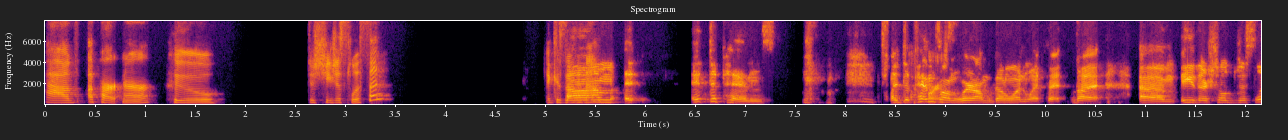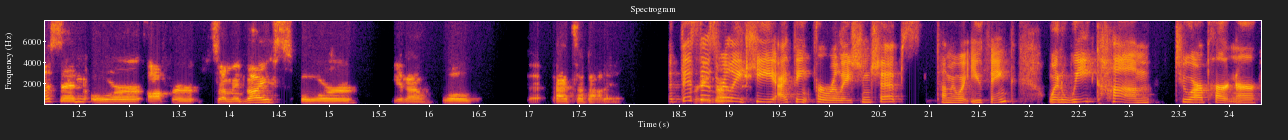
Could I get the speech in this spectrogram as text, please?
have a partner who does she just listen? Like is that enough? Um it it depends. it depends on where I'm going with it. But um either she'll just listen or offer some advice or, you know, well th- that's about it. But this is really key, I think, for relationships. Tell me what you think. When we come to our partner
